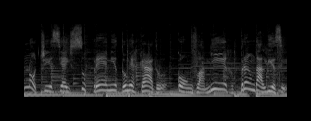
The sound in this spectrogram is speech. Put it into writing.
Notícias Supreme do Mercado, com Vlamir Brandalize.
